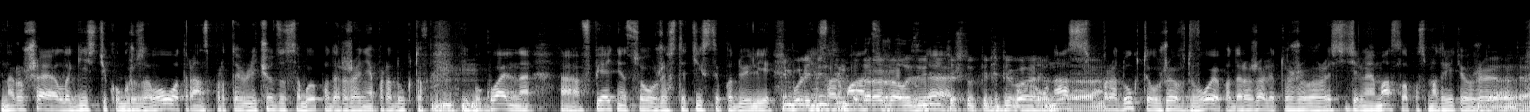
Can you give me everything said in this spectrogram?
нарушая логистику грузового транспорта, влечет за собой подорожание продуктов. Mm-hmm. И буквально а, в пятницу уже статисты подвели Тем более информацию. бензин подорожал, извините, да. что перебиваю. У да. нас продукты уже вдвое подорожали, тоже растительное масло, посмотрите, уже да, да,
